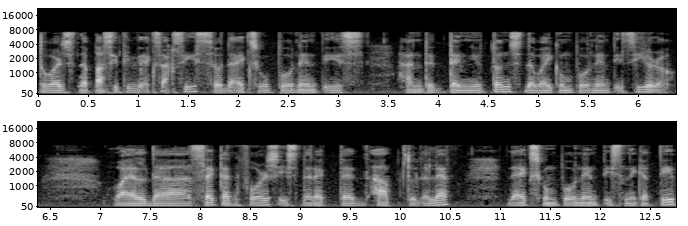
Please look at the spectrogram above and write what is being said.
towards the positive x-axis, so the x component is 110 newtons, the y component is 0. While the second force is directed up to the left, the x component is negative,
